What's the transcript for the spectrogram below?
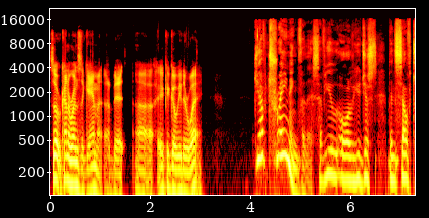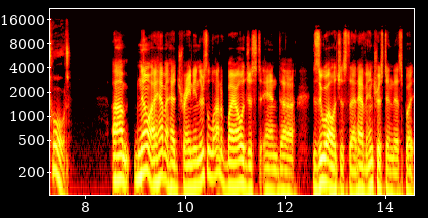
so it kind of runs the gamut a bit. Uh, it could go either way. Do you have training for this? Have you, or have you just been self taught? Um, no, I haven't had training. There's a lot of biologists and uh, zoologists that have interest in this, but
